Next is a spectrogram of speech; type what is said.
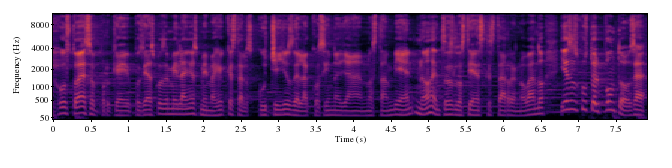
justo eso, porque pues ya después de mil años me imagino que hasta los cuchillos de la cocina ya no están bien, ¿no? Entonces los tienes que estar renovando. Y eso es justo el punto, o sea,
